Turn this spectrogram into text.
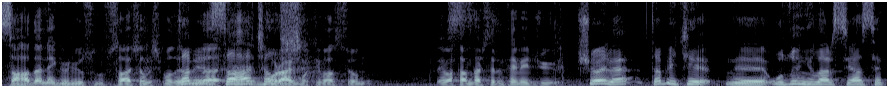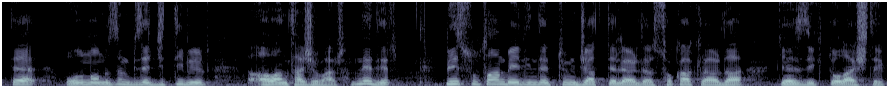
Sahada ne görüyorsunuz? Saha çalışmalarında Tabii saha e, çalış- moral, motivasyon ve vatandaşların teveccühü. Şöyle tabii ki e, uzun yıllar siyasette olmamızın bize ciddi bir avantajı var. Nedir? Biz Sultanbeyli'nde tüm caddelerde, sokaklarda gezdik, dolaştık.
